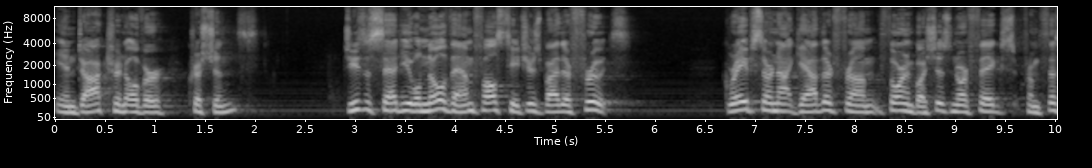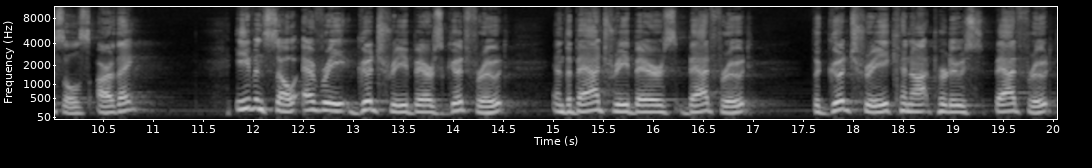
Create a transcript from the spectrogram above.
in doctrine over Christians. Jesus said, You will know them, false teachers, by their fruits. Grapes are not gathered from thorn bushes, nor figs from thistles, are they? Even so, every good tree bears good fruit, and the bad tree bears bad fruit. The good tree cannot produce bad fruit,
